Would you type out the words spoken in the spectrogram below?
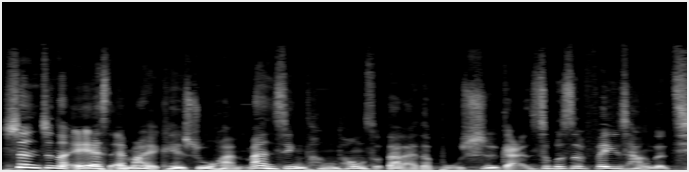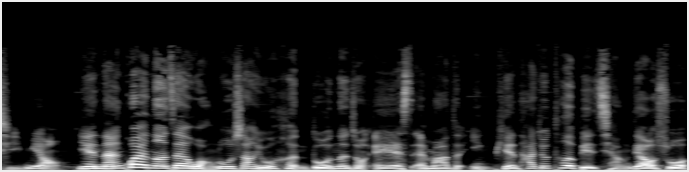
甚至呢，ASMR 也可以舒缓慢性疼痛所带来的不适感，是不是非常的奇妙？也难怪呢，在网络上有很多那种 ASMR 的影片，他就特别强调说，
